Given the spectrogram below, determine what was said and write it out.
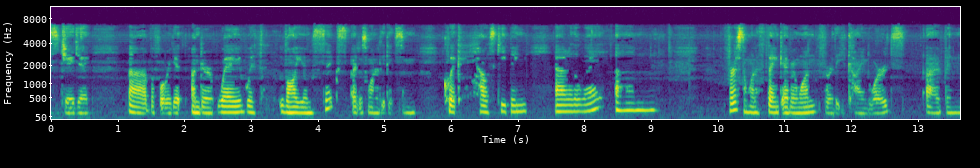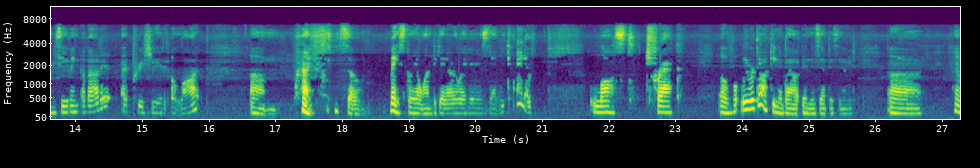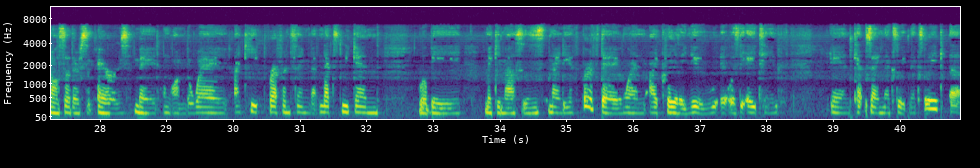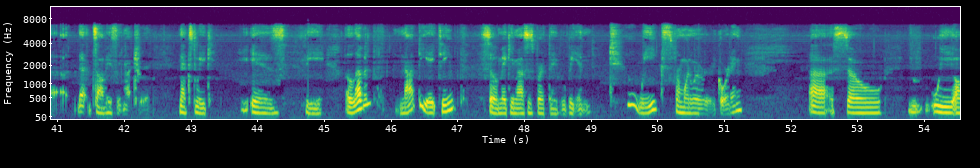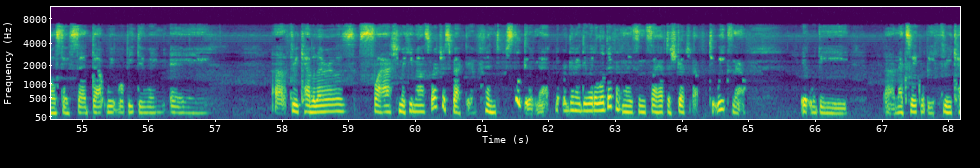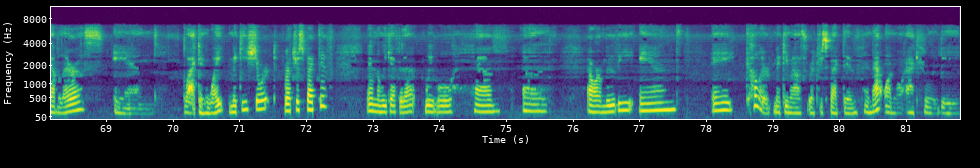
is JJ. Uh, before we get underway with Volume 6, I just wanted to get some quick housekeeping out of the way. Um, first, I want to thank everyone for the kind words I've been receiving about it. I appreciate it a lot. Um, so, basically, I wanted to get out of the way here is that we kind of lost track of what we were talking about in this episode. Uh, and also, there's some errors made along the way. I keep referencing that next weekend will be Mickey Mouse's 90th birthday when I clearly knew it was the 18th and kept saying next week, next week. Uh, that's obviously not true. Next week is the 11th, not the 18th. So Mickey Mouse's birthday will be in two weeks from when we were recording. Uh, so we also said that we will be doing a uh, Three Caballeros slash Mickey Mouse retrospective, and we're still doing that, but we're going to do it a little differently since I have to stretch it out for two weeks now. It will be uh, next week will be Three Caballeros and Black and White Mickey short retrospective, and the week after that we will have uh, our movie and a color Mickey Mouse retrospective, and that one will actually be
